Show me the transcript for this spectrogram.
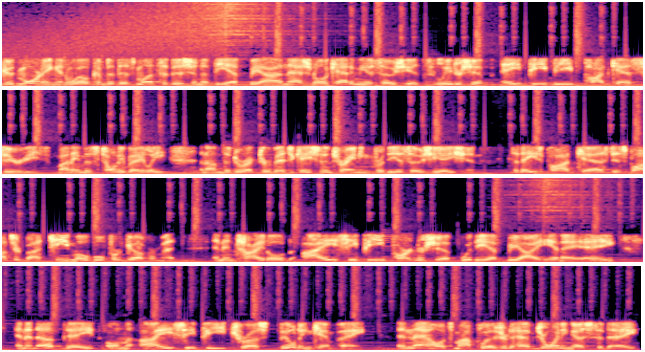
Good morning and welcome to this month's edition of the FBI National Academy Associates Leadership APB podcast series. My name is Tony Bailey and I'm the Director of Education and Training for the association. Today's podcast is sponsored by T Mobile for Government and entitled IACP Partnership with the FBI NAA and an update on the IACP Trust Building Campaign. And now it's my pleasure to have joining us today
